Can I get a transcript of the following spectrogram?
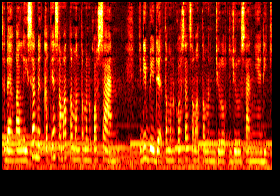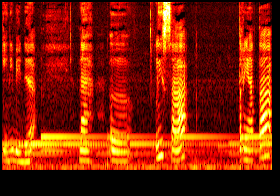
Sedangkan Lisa deketnya sama teman-teman kosan. Jadi beda teman kosan sama teman jurusannya Diki ini beda. Nah eh, Lisa ternyata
